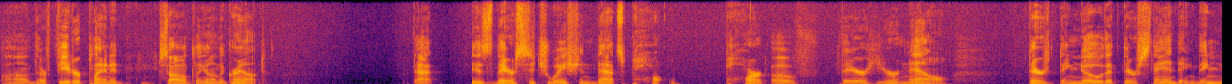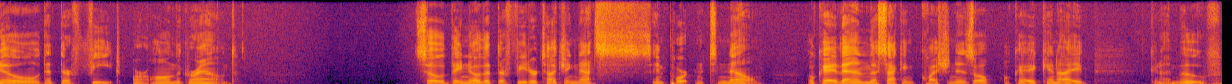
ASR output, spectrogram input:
uh, their feet are planted solidly on the ground. That is their situation. That's part part of their here now. They're, they know that they're standing. They know that their feet are on the ground. So they know that their feet are touching. That's important to know. Okay, then the second question is, oh, okay, can I can I move?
